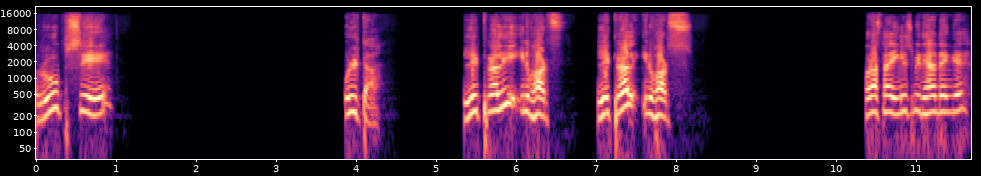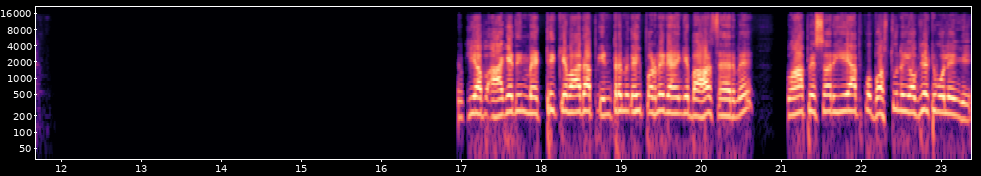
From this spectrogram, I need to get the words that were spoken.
रूप से उल्टा। लिटरली इनवर्स लिटरल इनवर्स थोड़ा सा इंग्लिश भी ध्यान देंगे। क्योंकि अब आगे दिन मैट्रिक के बाद आप इंटर में कहीं पढ़ने जाएँगे बाहर शहर में तो वहाँ पे सर ये आपको वस्तु नहीं ऑब्जेक्ट बोलेंगे,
